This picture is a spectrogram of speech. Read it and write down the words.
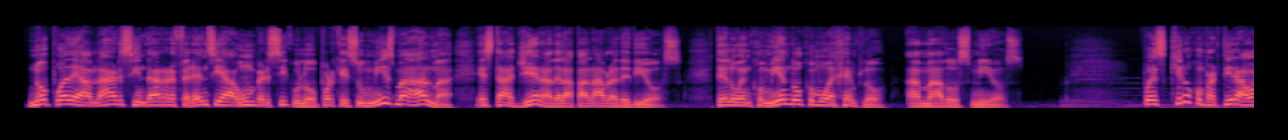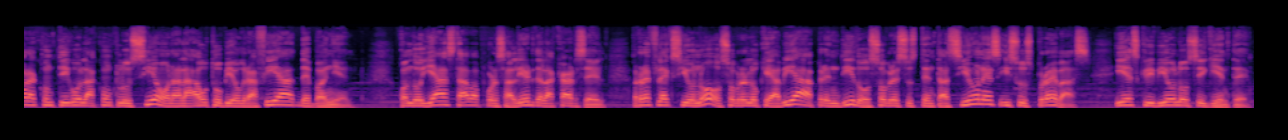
No puede hablar sin dar referencia a un versículo porque su misma alma está llena de la palabra de Dios. Te lo encomiendo como ejemplo, amados míos. Pues quiero compartir ahora contigo la conclusión a la autobiografía de Bunyan. Cuando ya estaba por salir de la cárcel, reflexionó sobre lo que había aprendido sobre sus tentaciones y sus pruebas, y escribió lo siguiente.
